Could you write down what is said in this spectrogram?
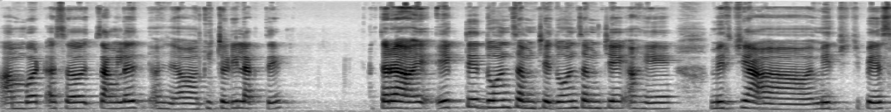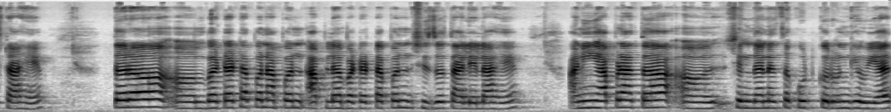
आंबट असं चांगलं खिचडी लागते. तर एक ते दोन चमचे दोन चमचे आहे मिरची मिरचीची पेस्ट आहे. तर बटाटा पण आपण आपला बटाटा पण शिजत आलेला आहे. आणि आपण आता शेंगदाण्याचं कूट करून घेऊयात.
